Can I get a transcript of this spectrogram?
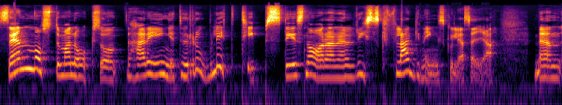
Sen måste man också, det här är inget roligt tips, det är snarare en riskflaggning skulle jag säga. Men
